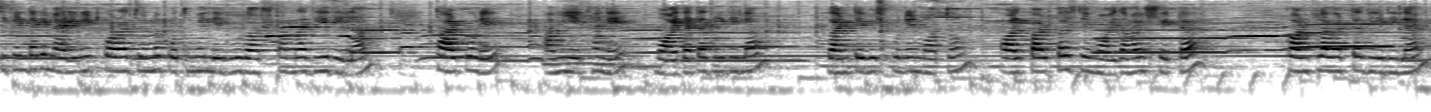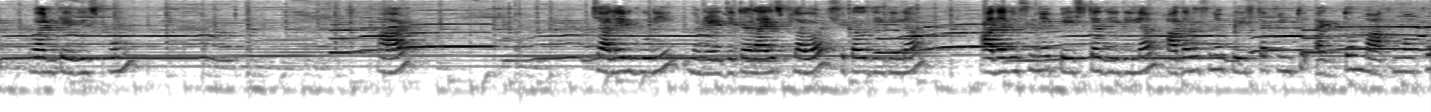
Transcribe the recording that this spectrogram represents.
চিকেনটাকে ম্যারিনেট করার জন্য প্রথমে লেবুর রসটা আমরা দিয়ে দিলাম। তারপরে আমি এখানে ময়দাটা দিয়ে দিলাম। ওয়ান টেবিল স্পুনের মতন অল পারপাস যে ময়দা হয় সেটা কর্নফ্লাওয়ারটা দিয়ে দিলাম। ওয়ান টেবিল স্পুন আর চালের গুঁড়ি মানে যেটা রাইস ফ্লাওয়ার সেটাও দিয়ে দিলাম। আদা রসুনের পেস্টটা দিয়ে দিলাম। আদা রসুনের পেস্টটা কিন্তু একদম মাখো মাখো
